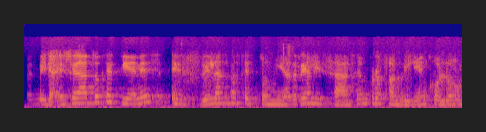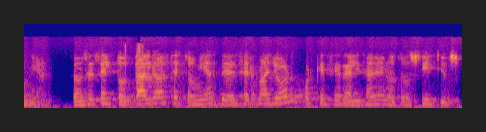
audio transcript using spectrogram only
Pues mira, ese dato que tienes es de las vasectomías realizadas en Profamilia en Colombia. Entonces, el total de vasectomías debe ser mayor porque se realizan en otros sitios.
